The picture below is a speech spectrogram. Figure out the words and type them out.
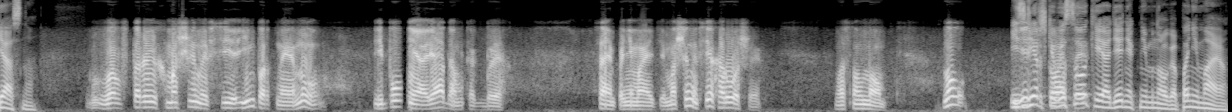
Ясно. Во-вторых, машины все импортные, ну, Япония рядом, как бы, сами понимаете. Машины все хорошие, в основном. Ну, Издержки высокие, а денег немного, понимаю.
